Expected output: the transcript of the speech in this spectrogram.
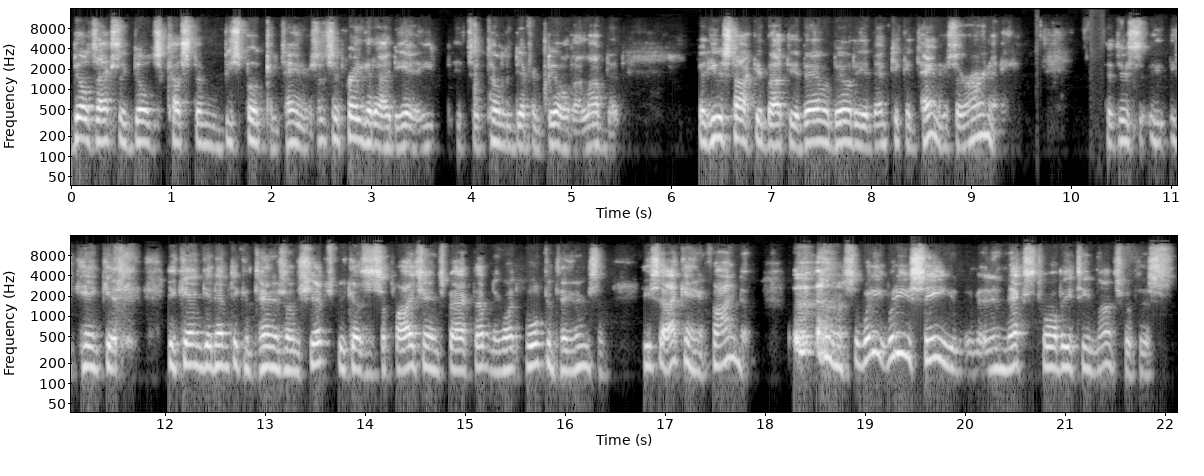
builds actually builds custom bespoke containers. It's a pretty good idea. It's a totally different build. I loved it. But he was talking about the availability of empty containers. There aren't any. That There's, you can't get you can't get empty containers on ships because the supply chain's backed up and they want full containers. And he said, I can't find them. so what do you what do you see in the next 12, 18 months with this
